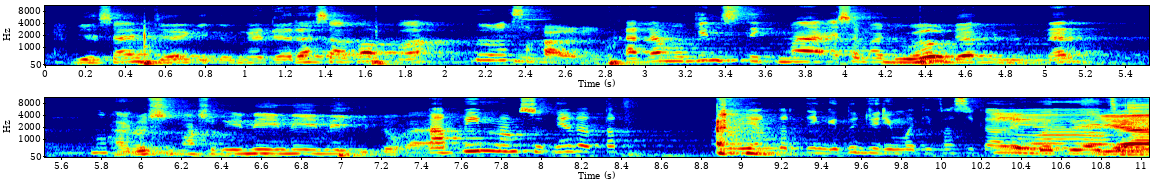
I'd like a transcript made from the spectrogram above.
eh, biasa aja gitu, nggak ada rasa apa-apa. betul sekali Karena mungkin stigma SMA 2 udah benar-benar harus masuk ini ini ini gitu kan. tapi maksudnya tetap yang tertinggi itu jadi motivasi kalian Iya. buat belajar Iya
